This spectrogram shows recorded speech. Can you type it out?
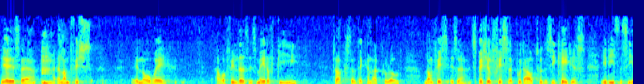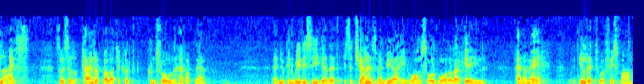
Here is a, a lumpfish in Norway. Our filters is made of PE top so they cannot corrode. Lumpfish is a special fish that put out to the sea cages. It eats the sea lice so it's a kind of biological control we have up there. And you can really see here that it's a challenge when we are in warm salt water, like here in Panama, inlet to a fish farm.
